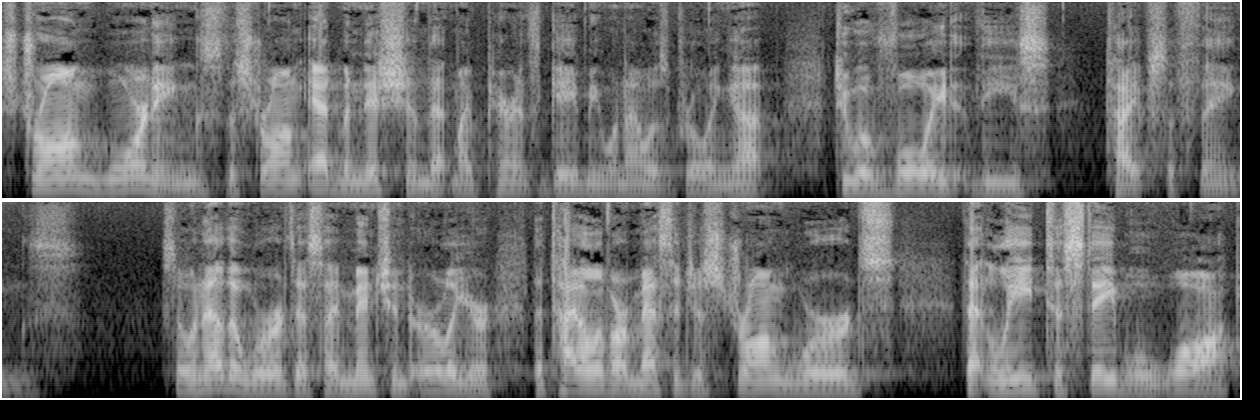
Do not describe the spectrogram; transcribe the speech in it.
strong warnings, the strong admonition that my parents gave me when I was growing up to avoid these types of things. So, in other words, as I mentioned earlier, the title of our message is Strong Words That Lead to Stable Walk.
